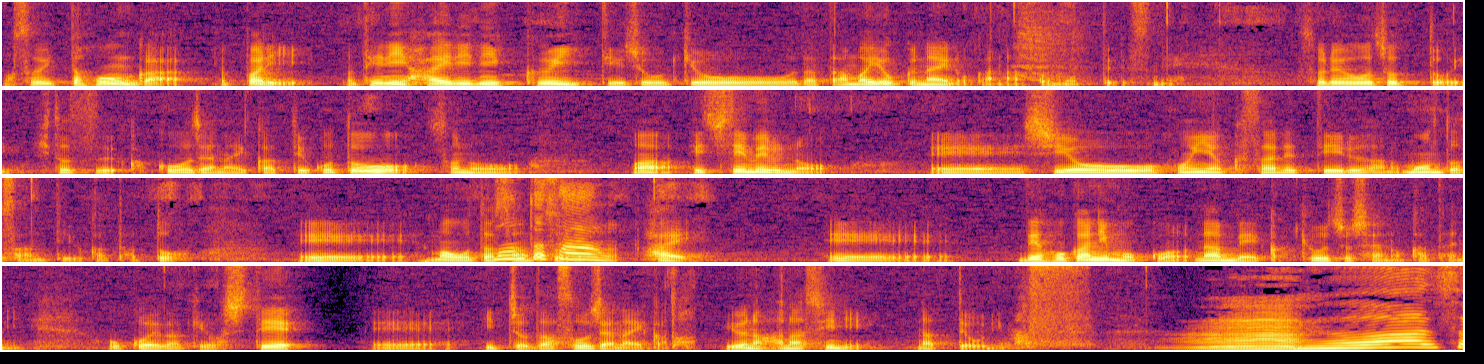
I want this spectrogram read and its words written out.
まあそういった本がやっぱり手に入りにくいっていう状況だとあんま良くないのかなと思ってですねそれをちょっと一つ書こうじゃないかっていうことをその、まあ、HTML の、えー仕様を翻訳されているあのモンドさんっていう方と、えーまあ、太田さんとモンドさんはいえーで他にもこう何名か共著者の方にお声掛けをして、えー一丁出そうじゃないかというような話になっております。うん。うわーす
